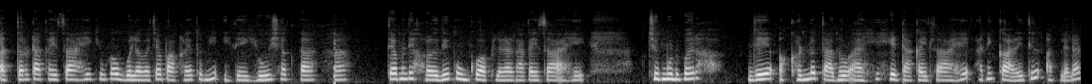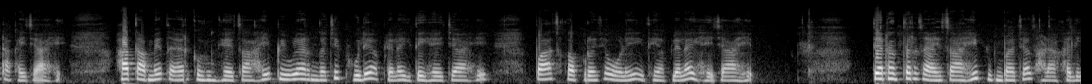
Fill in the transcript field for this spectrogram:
अत्तर टाकायचं आहे किंवा गुलाबाच्या पाकळ्या तुम्ही इथे घेऊ शकता. त्यामध्ये हळदी कुंकू आपल्याला टाकायचं आहे. चिमूटभर जे अखंड तांदूळ आहे हे टाकायचं आहे आणि काळे तीळ आपल्याला टाकायचे आहे. हा तांबे तयार करून घ्यायचा आहे. पिवळ्या रंगाची फुले आपल्याला इथे घ्यायचे आहे. पाच कापुराचे वळे इथे आपल्याला घ्यायचे आहेत. त्यानंतर जायचं आहे पिंपळाच्या झाडाखाली.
